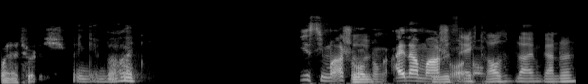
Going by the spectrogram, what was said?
Aber natürlich. Dann gehen wir rein. Hier ist die Marschordnung. Einer Du willst Marschordnung. echt draußen bleiben, Gandalf?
